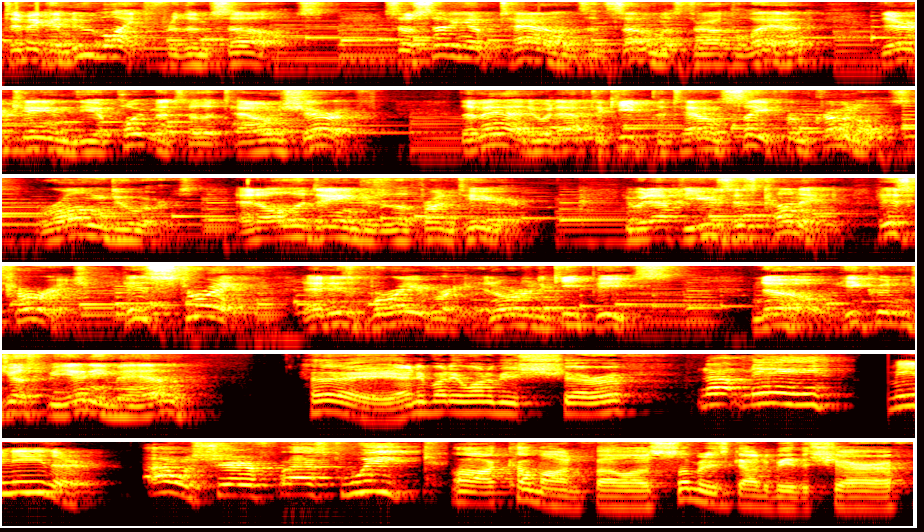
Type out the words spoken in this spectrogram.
to make a new life for themselves. So, setting up towns and settlements throughout the land, there came the appointment of the town sheriff, the man who would have to keep the town safe from criminals, wrongdoers, and all the dangers of the frontier. He would have to use his cunning, his courage, his strength, and his bravery in order to keep peace. No, he couldn't just be any man. Hey, anybody want to be sheriff? Not me. Me neither. I was sheriff last week. Aw, come on, fellas. Somebody's got to be the sheriff.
